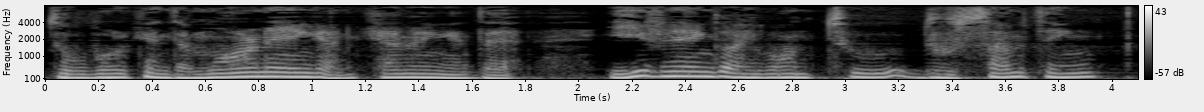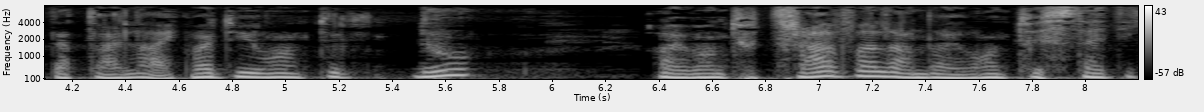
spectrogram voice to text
to work in the morning and coming in the evening. I want to do something that I like. What do you want to do? I want to travel and I want to study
